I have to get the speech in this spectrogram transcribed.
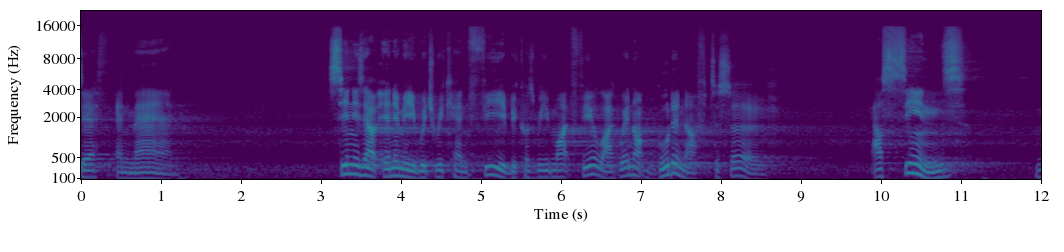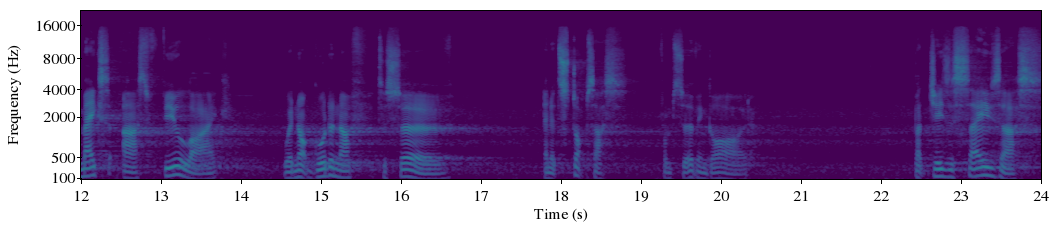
death, and man. Sin is our enemy, which we can fear because we might feel like we're not good enough to serve. Our sins makes us feel like we're not good enough to serve, and it stops us from serving God. But Jesus saves us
